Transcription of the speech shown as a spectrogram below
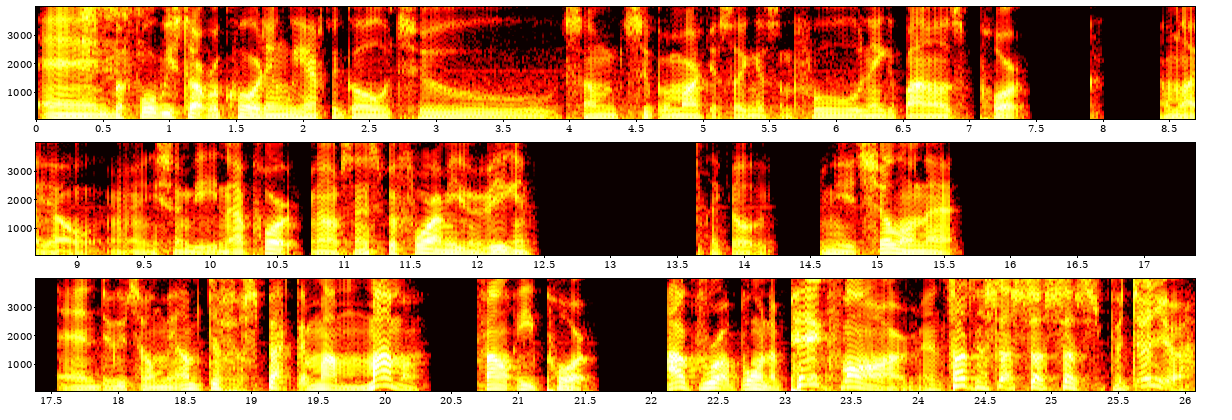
And before we start recording, we have to go to some supermarket so they can get some food and they can buy us pork. I'm like, yo, man, you shouldn't be eating that pork. You know what I'm saying? It's before I'm even vegan. Like, yo, you need to chill on that. And dude told me I'm disrespecting my mama if I don't eat pork. I grew up on a pig farm in such and such, such, such, Virginia.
